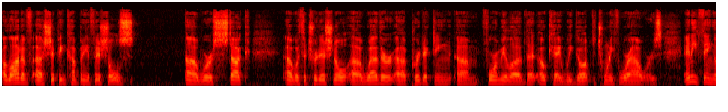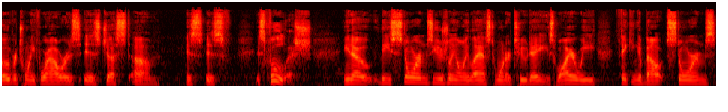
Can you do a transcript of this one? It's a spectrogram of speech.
a lot of uh, shipping company officials uh, were stuck uh, with a traditional uh, weather uh, predicting um, formula that okay, we go up to 24 hours. Anything over 24 hours is just um, is is is foolish you know, these storms usually only last one or two days. Why are we thinking about storms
